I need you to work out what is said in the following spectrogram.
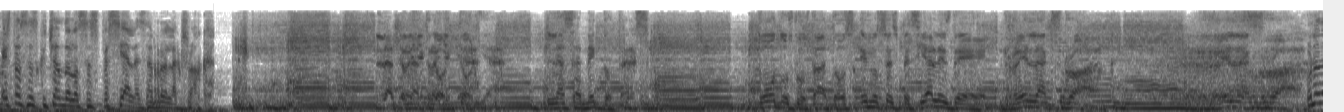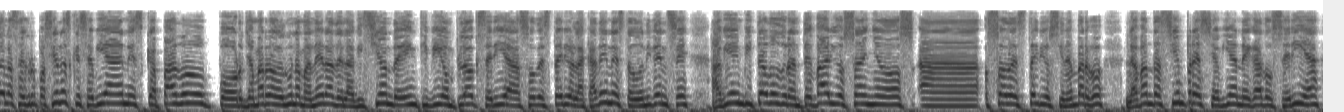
Estás escuchando los especiales de Relax Rock. La trayectoria. Las anécdotas. Todos los datos en los especiales de Relax Rock. Una de las agrupaciones que se habían escapado, por llamarlo de alguna manera, de la visión de MTV Unplugged sería Soda Stereo. La cadena estadounidense había invitado durante varios años a Soda Stereo. Sin embargo, la banda siempre se había negado sería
